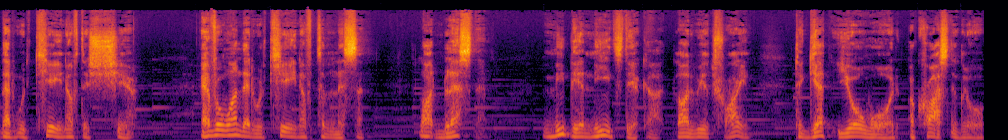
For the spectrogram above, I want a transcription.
that would care enough to share, everyone that would care enough to listen, Lord, bless them. Meet their needs, dear God. Lord, we are trying to get your word across the globe.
